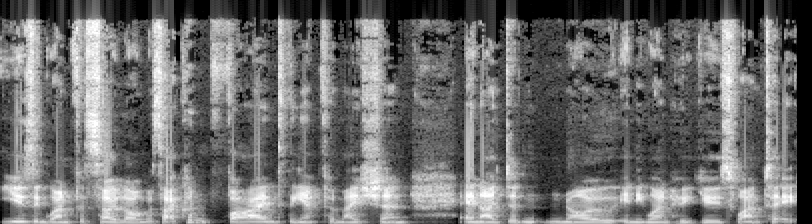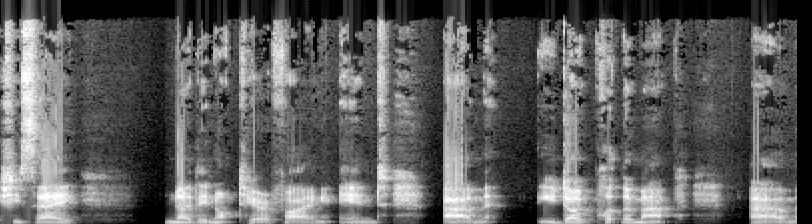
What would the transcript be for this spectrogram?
using one for so long was I couldn't find the information and I didn't know anyone who used one to actually say, no, they're not terrifying and um, you don't put them up um,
